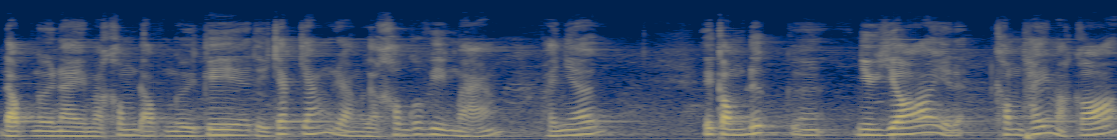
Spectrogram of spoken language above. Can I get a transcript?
đọc người này mà không đọc người kia thì chắc chắn rằng là không có viên mãn, phải nhớ. Cái công đức à, như gió vậy đó, không thấy mà có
